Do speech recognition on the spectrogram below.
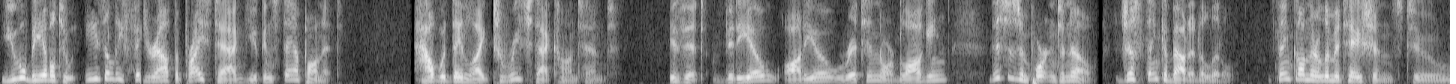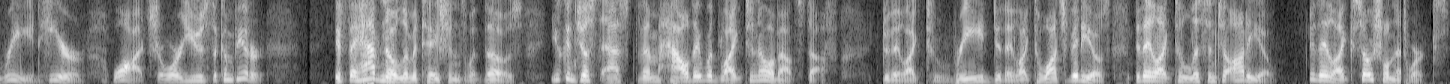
you will be able to easily figure out the price tag you can stamp on it. How would they like to reach that content? Is it video, audio, written, or blogging? This is important to know. Just think about it a little. Think on their limitations to read, hear, watch, or use the computer. If they have no limitations with those, you can just ask them how they would like to know about stuff. Do they like to read? Do they like to watch videos? Do they like to listen to audio? Do they like social networks?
